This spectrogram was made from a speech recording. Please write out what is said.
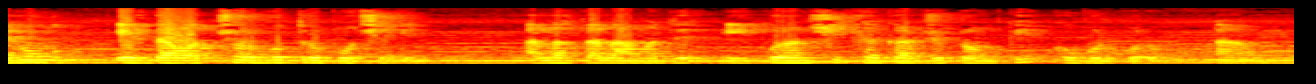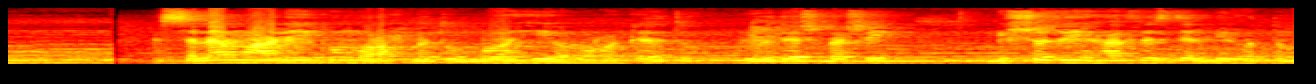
এবং এর দাওয়াত সর্বত্র পৌঁছে দিন। আল্লাহ তালা আমাদের এই কোরআন শিক্ষা কার্যক্রমকে কবুল করুন আসসালামু আলাইকুম রহমতুল্লাহি প্রিয় দেশবাসী, বিশ্বজয়ী হাফেজদের বৃহত্তম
